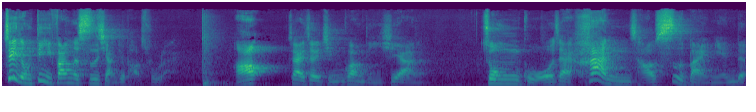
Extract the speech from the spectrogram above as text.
这种地方的思想就跑出来。好，在这情况底下呢，中国在汉朝四百年的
